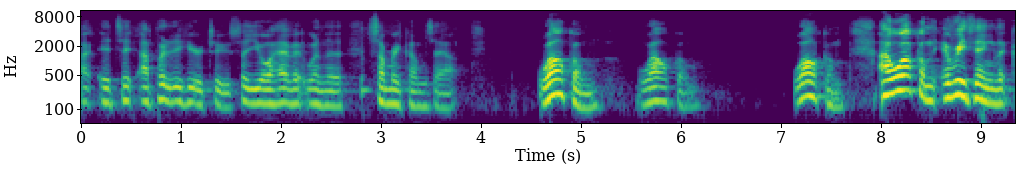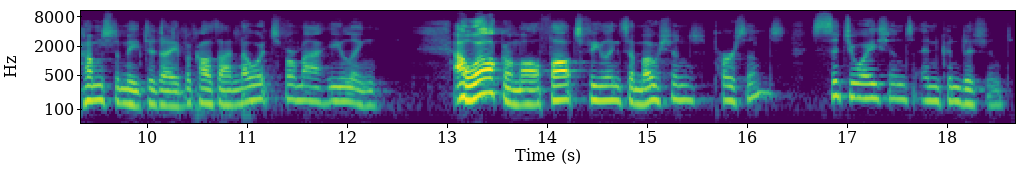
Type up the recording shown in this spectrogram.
I, it's, I put it here too, so you'll have it when the summary comes out. Welcome, welcome, welcome. I welcome everything that comes to me today because I know it's for my healing. I welcome all thoughts, feelings, emotions, persons, situations, and conditions.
